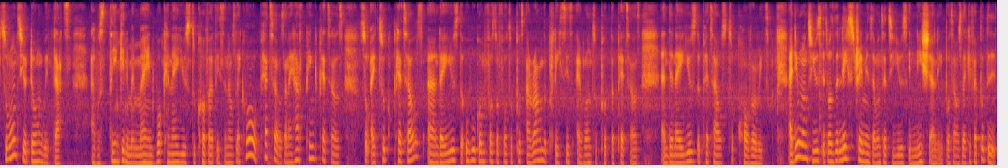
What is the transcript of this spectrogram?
so once you're done with that I was thinking in my mind, what can I use to cover this? And I was like, oh, petals. And I have pink petals. So I took petals and I used the uhu gum first of all to put around the places I want to put the petals. And then I used the petals to cover it. I didn't want to use, it was the lace trimmings I wanted to use initially. But I was like, if I put the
